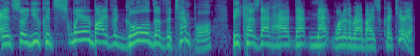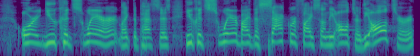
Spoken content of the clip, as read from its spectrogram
And so you could swear by the gold of the temple because that had that met one of the rabbi's criteria. Or you could swear, like the passage says, you could swear by the sacrifice on the altar. The altar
